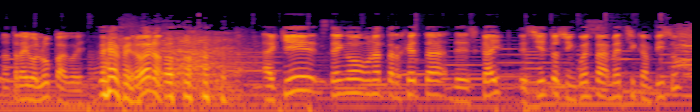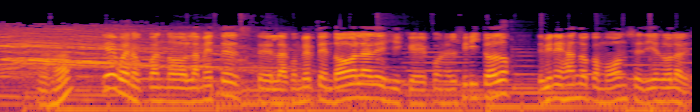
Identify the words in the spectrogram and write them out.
no traigo lupa, güey. Pero bueno, aquí tengo una tarjeta de Skype de 150 Mexican pesos. Ajá. Que bueno, cuando la metes te la convierte en dólares y que con el fee y todo te viene dejando como 11, 10 dólares.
